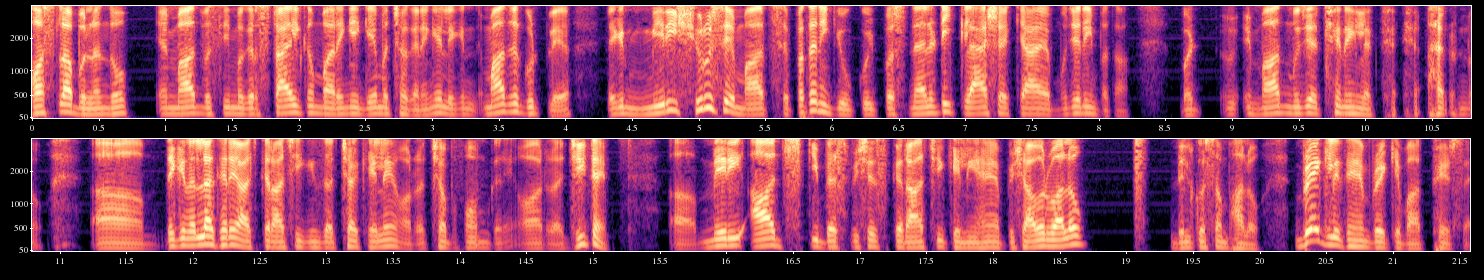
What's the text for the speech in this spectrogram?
हौसला बुलंद हो। इमाद वसीम अगर स्टाइल कम मारेंगे गेम अच्छा करेंगे, लेकिन इमाद अ गुड प्लेयर लेकिन मेरी शुरू से इमाद से पता नहीं क्यों कोई पर्सनैलिटी क्लैश है, क्या है, मुझे नहीं पता। बट इमाद मुझे अच्छे नहीं लगते आई डोंट नो लेकिन अल्लाह करे आज कराची किंग्स अच्छा खेलें और अच्छा परफॉर्म करें और जीतें। मेरी आज की बेस्ट विशेष कराची के लिए हैं पिशावर वालों। दिल को संभालो। ब्रेक लेते हैं ब्रेक के बाद फिर से।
